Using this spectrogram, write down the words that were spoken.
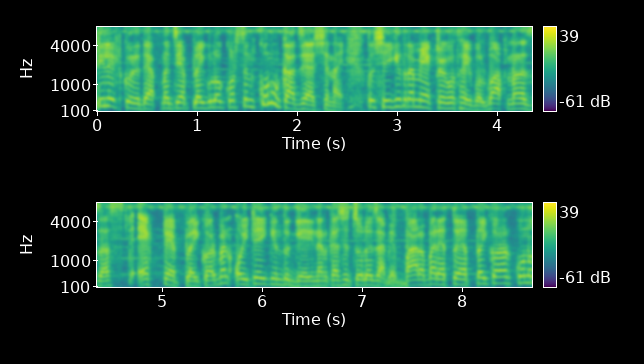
ডিলিট করে দেয়। আপনার যে অ্যাপ্লাইগুলো করছেন, কোনো কাজে আসে নাই। তো সেই ক্ষেত্রে আমি একটা কথাই বলব, আপনারা জাস্ট একটা অ্যাপ্লাই করবেন, ওইটাই কিন্তু গেরিনার কাছে চলে যাবে। বারবার এত অ্যাপ্লাই করার কোনো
